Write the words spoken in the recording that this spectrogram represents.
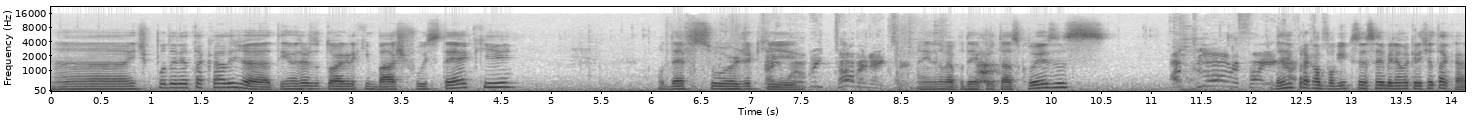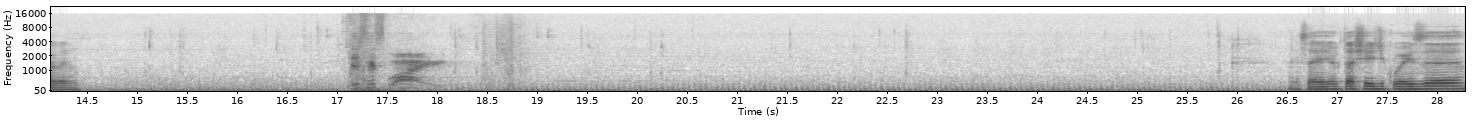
Uh, a gente poderia atacar ali já. Tem o exército do Torgr aqui embaixo, full stack. O Death Sword aqui ainda não vai poder recrutar as coisas. Deve pra cá um pouquinho que senão essa rebelião vai querer te atacar, velho. Essa região que tá cheia de coisa.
